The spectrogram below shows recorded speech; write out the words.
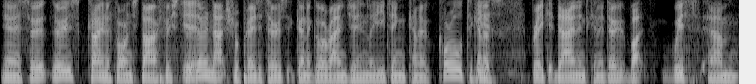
Yeah, so there is crown of thorn starfish. So Yeah. they're natural predators that kind of go around generally eating kind of coral to kind Yes. of break it down and kind of do it. But with um,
